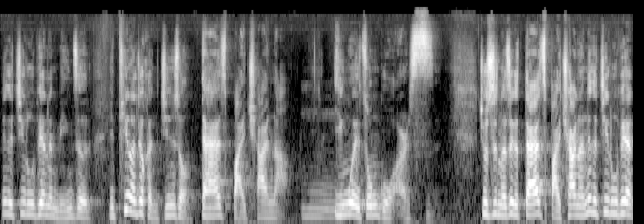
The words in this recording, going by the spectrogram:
那个纪录片的名字你听了就很惊悚，Death by China，因为中国而死。就是呢，这个 Death by China 那个纪录片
